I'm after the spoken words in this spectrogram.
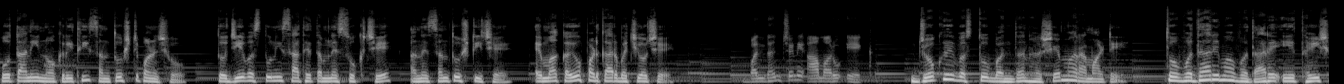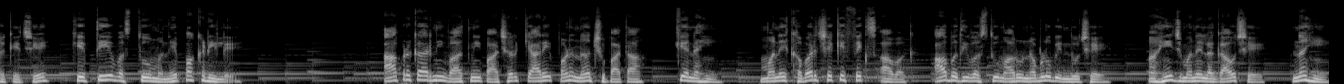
પોતાની નોકરીથી સંતુષ્ટ પણ છો. તો જે વસ્તુની સાથે તમને સુખ છે અને સંતુષ્ટિ છે એમાં કયો પડકાર બચ્યો છે? બંધન છે ને આ મારું એક. જો કોઈ વસ્તુ બંધન હશે મારા માટે તો વધારેમાં વધારે એ થઈ શકે છે કે તે વસ્તુ મને પકડી લે. આ પ્રકારની વાતની પાછળ ક્યારેય પણ ન છુપાતા કે નહીં. મને ખબર છે કે ફિક્સ આવક, આ બધી વસ્તુ મારું નબળું બિંદુ છે. અહીં જ મને લગાવ છે. નહીં,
